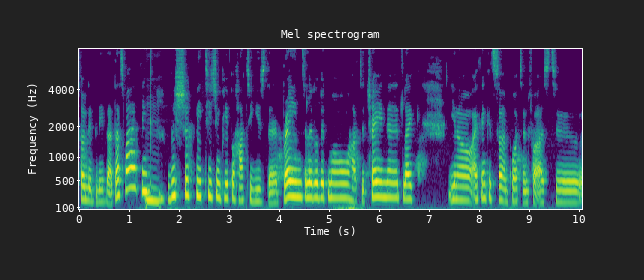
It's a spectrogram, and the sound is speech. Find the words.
totally believe that. That's why I think Mm. we should be teaching people how to use their brains a little bit more, how to train it. Like, you know, I think it's so important for us to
